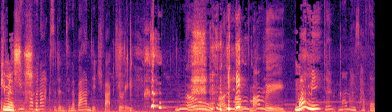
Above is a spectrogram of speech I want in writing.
Kim You have an accident in a bandage factory. No, I'm a mummy. Mami? Don't mummies have their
